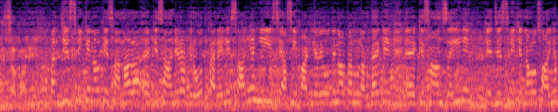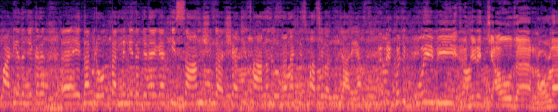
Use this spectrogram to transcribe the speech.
ਹਿੱਸਾ ਪਾ ਰਹੀ ਹੈ। ਪਰ ਜਿਸ ਤਰੀਕੇ ਨਾਲ ਕਿਸਾਨਾਂ ਦਾ ਅ, ਕਿਸਾਨ ਜਿਹੜਾ ਵਿਰੋਧ ਕਰ ਰਹੇ ਨੇ ਸਾਰੀਆਂ ਹੀ ਸਿਆਸੀ ਪਾਰਟੀਆਂ ਦੇ ਉਹਦੇ ਨਾਲ ਤੁਹਾਨੂੰ ਲੱਗਦਾ ਹੈ ਕਿ ਕਿਸਾਨ ਸਹੀ ਨੇ ਕਿ ਜਿਸ ਤਰੀਕੇ ਨਾਲ ਉਹ ਸਾਰੀਆਂ ਪਾਰਟੀਆਂ ਦੇ ਜੇਕਰ ਇਦਾਂ ਵਿਰੋਧ ਕਰਨਗੇ ਤਾਂ ਜਿਹੜਾ ਹੈਗਾ ਕਿਸਾਨ ਸੰਘਰਸ਼ ਹੈ ਕਿਸਾਨ ਅੰਦੋਲਨ ਹੈ ਕਿਸ ਪਾਸੇ ਵੱਲ ਨੂੰ ਜਾ ਰਿਹਾ? ਇਹ ਦੇਖੋ ਜੀ ਕੋਈ ਵੀ ਜਿਹੜੇ ਚਾਉਜ਼ ਹੈ ਰੌਲਾ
